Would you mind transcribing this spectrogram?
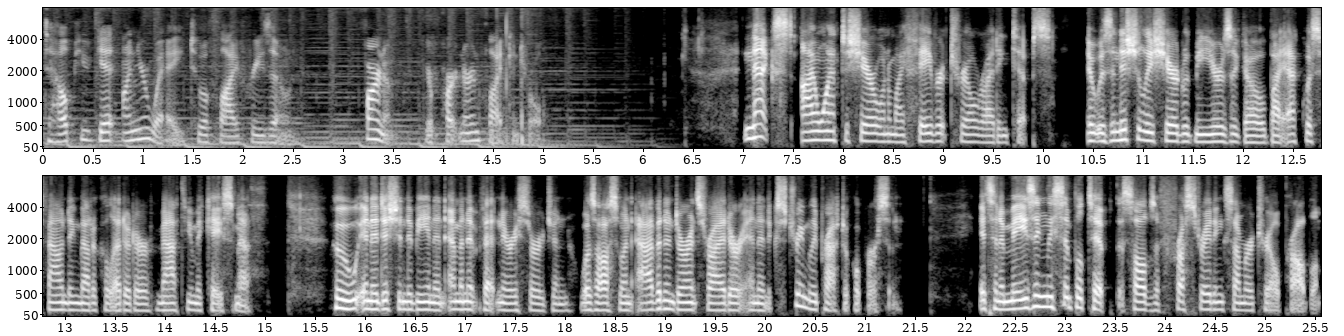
to help you get on your way to a fly free zone. Farnam, your partner in fly control. Next, I want to share one of my favorite trail riding tips. It was initially shared with me years ago by Equus founding medical editor Matthew Mackay Smith, who, in addition to being an eminent veterinary surgeon, was also an avid endurance rider and an extremely practical person. It's an amazingly simple tip that solves a frustrating summer trail problem.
